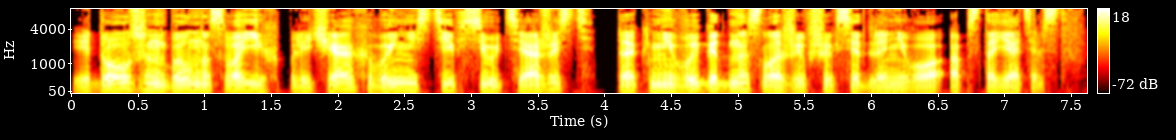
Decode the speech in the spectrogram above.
и должен был на своих плечах вынести всю тяжесть так невыгодно сложившихся для него обстоятельств.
